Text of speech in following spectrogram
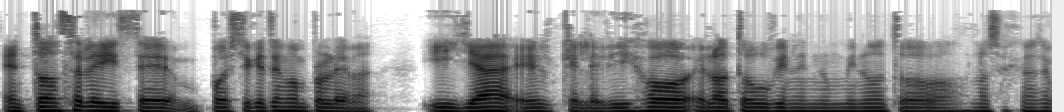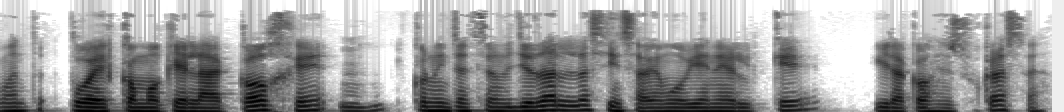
Entonces le dice, pues sí que tengo un problema. Y ya el que le dijo el autobús viene en un minuto, no sé qué, no sé cuánto, pues como que la coge con la intención de ayudarla sin saber muy bien el qué y la coge en su casa.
